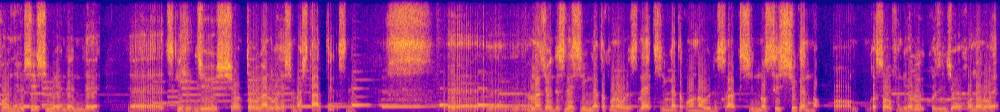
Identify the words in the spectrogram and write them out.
封入し、氏名、年齢、えー、月日、住所等が漏洩しましたというですね、えー、同じようにですね、新型コロナウイルスで新型コロナウイルスワクチンの接種券のご送付による個人情報の漏洩。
